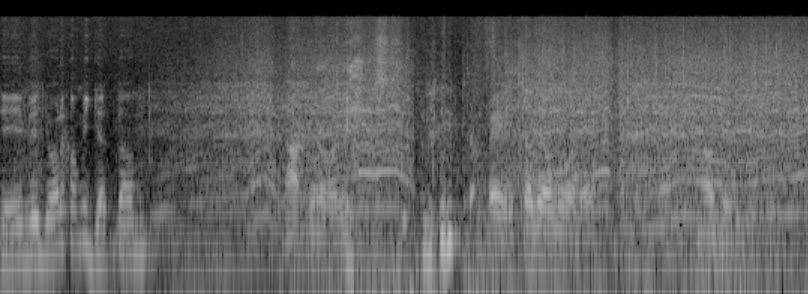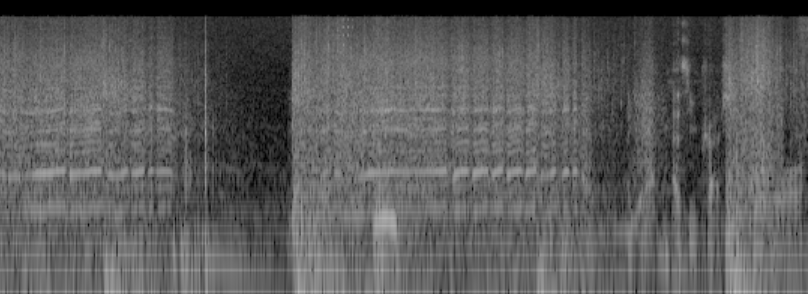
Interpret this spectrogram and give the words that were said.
David, you want to help me get them? Not really. Wait, you're still the only one, eh? No, David. As you crash into the wall.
